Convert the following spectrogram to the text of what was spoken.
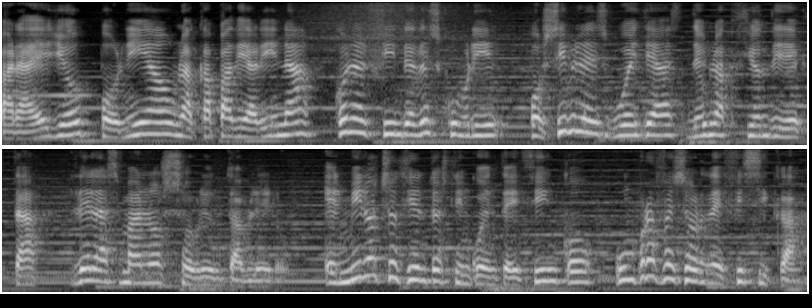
Para ello ponía una capa de harina con el fin de descubrir posibles huellas de una acción directa de las manos sobre un tablero. En 1855, un profesor de física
